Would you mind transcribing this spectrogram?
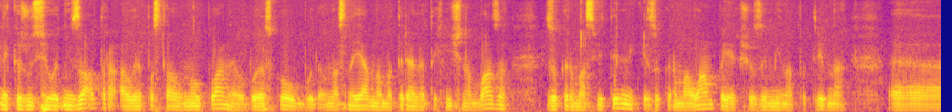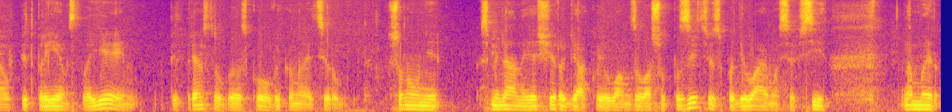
Не кажу сьогодні-завтра, але поставлено у плани, обов'язково буде. У нас наявна матеріально-технічна база, зокрема світильники, зокрема лампи, якщо заміна потрібна е, в підприємства є, підприємство обов'язково виконує ці роботи. Шановні сміляни, я щиро дякую вам за вашу позицію. Сподіваємося, всі на мир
